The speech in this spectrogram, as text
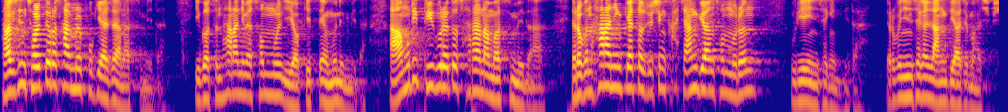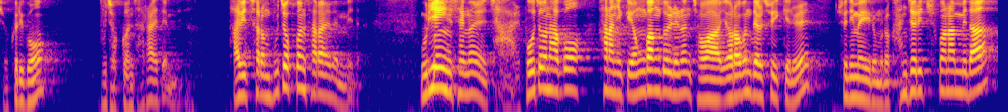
다윗은 절대로 삶을 포기하지 않았습니다. 이것은 하나님의 선물이었기 때문입니다. 아무리 비굴해도 살아남았습니다. 여러분, 하나님께서 주신 가장 귀한 선물은 우리의 인생입니다. 여러분, 인생을 낭비하지 마십시오. 그리고 무조건 살아야 됩니다. 다윗처럼 무조건 살아야 됩니다. 우리의 인생을 잘 보존하고 하나님께 영광 돌리는 저와 여러분 될 수 있기를 주님의 이름으로 간절히 축원합니다.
